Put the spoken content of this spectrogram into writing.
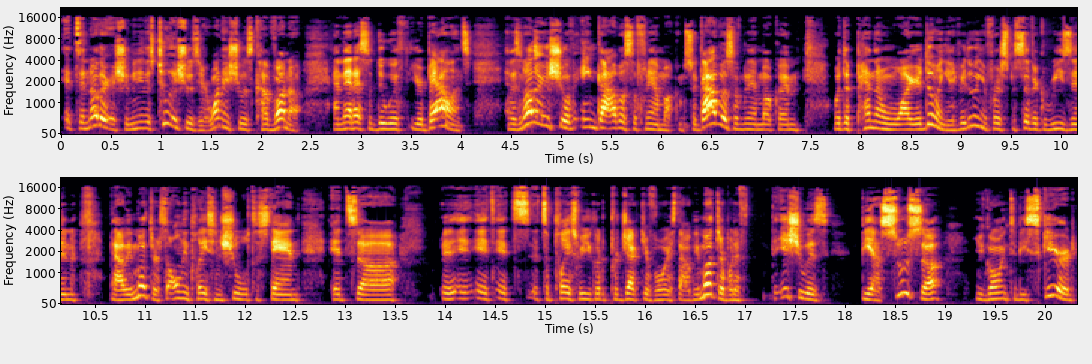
it's another issue. Meaning, there's two issues here. One issue is kavana, and that has to do with your balance. And there's another issue of in gavos of So gavos of would depend on why you're doing it. If you're doing it for a specific reason, now mutter. It's the only place in shul to stand. It's uh, it, it, it's it's a place where you could project your voice. That would be mutter. But if the issue is biasusa, you're going to be scared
